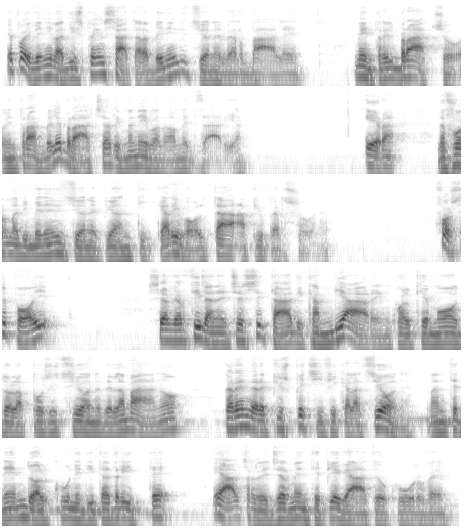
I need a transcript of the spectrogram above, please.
e poi veniva dispensata la benedizione verbale mentre il braccio o entrambe le braccia rimanevano a mezz'aria. Era la forma di benedizione più antica rivolta a più persone. Forse poi si avvertì la necessità di cambiare in qualche modo la posizione della mano per rendere più specifica l'azione, mantenendo alcune dita dritte e altre leggermente piegate o curve.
